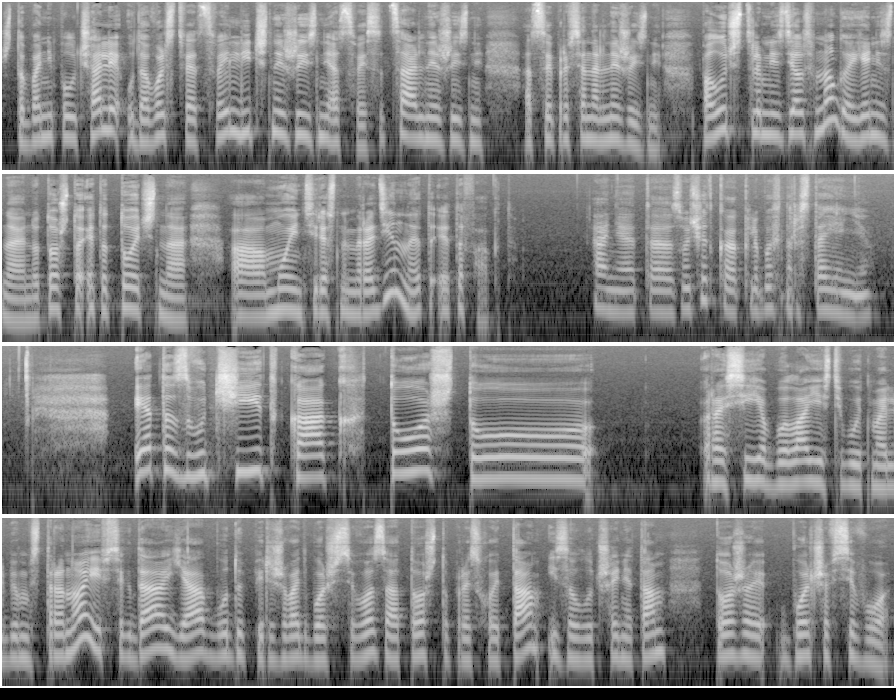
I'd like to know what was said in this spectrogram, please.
чтобы они получали удовольствие от своей личной жизни, от своей социальной жизни, от своей профессиональной жизни. Получится ли мне сделать многое, я не знаю, но то, что это точно а, мой интерес номер один, это, это факт. Аня, это звучит как любовь на расстоянии. Это звучит как то, что Россия была, есть и будет моей любимой страной, и всегда я буду переживать больше всего за то, что происходит там, и за улучшение там тоже больше всего.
